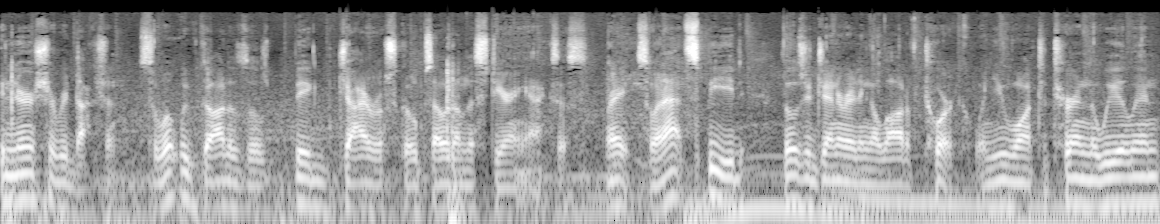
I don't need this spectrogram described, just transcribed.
inertia reduction. So what we've got is those big gyroscopes out on the steering axis, right? So at speed, those are generating a lot of torque. When you want to turn the wheel in,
